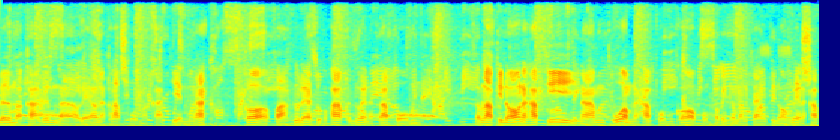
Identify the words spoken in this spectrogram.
เริ่มอากาศเริ่มหนาวแล้วนะครับ ผมอากาศเย็นนะก็ฝากดูแลสุขภาพกันด้วยนะครับ ผมสำหรับพี่น้องนะครับที่น้ำท่วมนะครับ ผมก็ผมก็เป็นกำลังใจพี่น้องด้วยนะครับ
